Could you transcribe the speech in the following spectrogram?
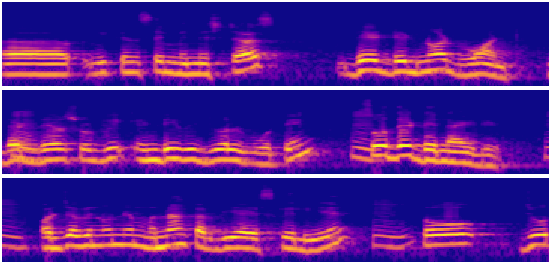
uh, we can say ministers they did not want that hmm. there should be individual voting hmm. so they denied it. Hmm. और जब इन्होंने मना कर दिया इसके लिए तो जो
